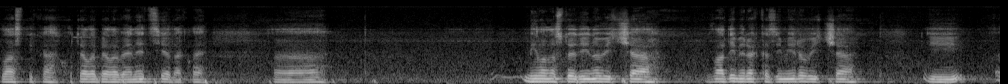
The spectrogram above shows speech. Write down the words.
vlasnika hotela Bela Venecija, dakle, Milana Stojadinovića, Vladimira Kazimirovića i e,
